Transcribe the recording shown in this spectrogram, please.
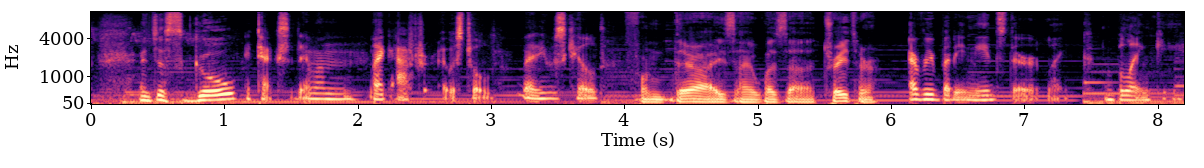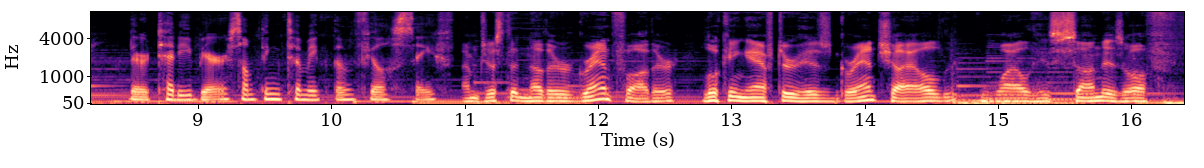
and just go. I texted him on like after I was told that he was killed. From their eyes, I was a traitor. Everybody needs their like blankie, their teddy bear, something to make them feel safe. I'm just another grandfather looking after his grandchild while his son is off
